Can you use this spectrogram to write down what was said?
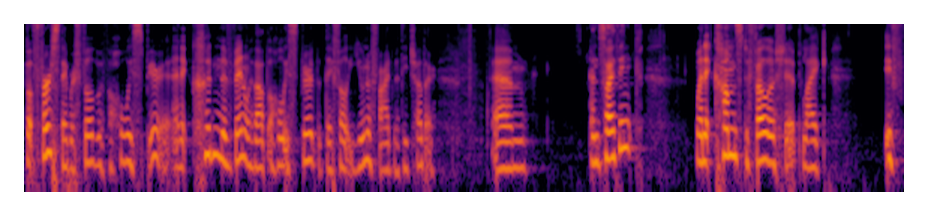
But first, they were filled with the Holy Spirit, and it couldn't have been without the Holy Spirit that they felt unified with each other. Um, and so I think when it comes to fellowship, like if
